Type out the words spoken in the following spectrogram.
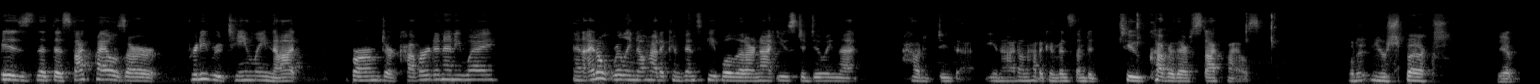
is that the stockpiles are pretty routinely not bermed or covered in any way. And I don't really know how to convince people that are not used to doing that how to do that. You know, I don't know how to convince them to, to cover their stockpiles. Put it in your specs. Yep.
